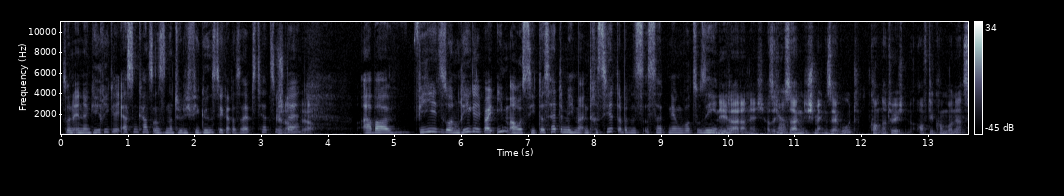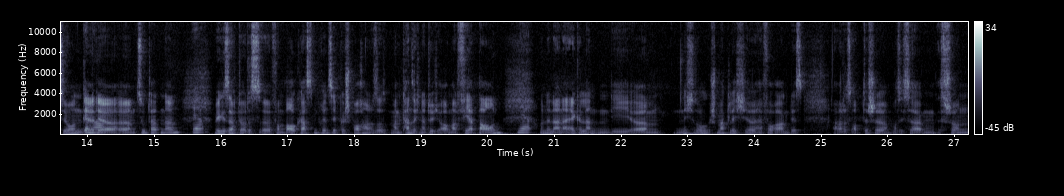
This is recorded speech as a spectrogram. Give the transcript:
so einen Energieriegel essen kannst. Und es ist natürlich viel günstiger, das selbst genau. herzustellen. Ja. Aber wie so ein Riegel bei ihm aussieht, das hätte mich mal interessiert, aber das ist halt nirgendwo zu sehen. Nee, ne? leider nicht. Also ich Ja. muss sagen, die schmecken sehr gut. Kommt natürlich auf die Kombination der, Genau. der ähm, Zutaten an. Ja, Wie gesagt, du hattest äh, vom Baukastenprinzip gesprochen. Also man kann sich natürlich auch mal fair bauen. ja. und in einer Ecke landen, die ähm, nicht so geschmacklich äh, hervorragend ist. Aber das Optische, muss ich sagen, ist schon,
